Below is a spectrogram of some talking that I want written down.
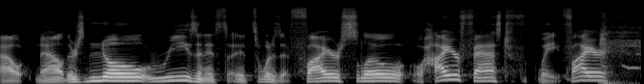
out now. There's no reason. It's it's what is it? Fire slow, higher fast. Wait, fire,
